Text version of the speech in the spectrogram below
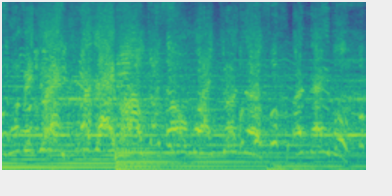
Oh my goodness! Enable!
